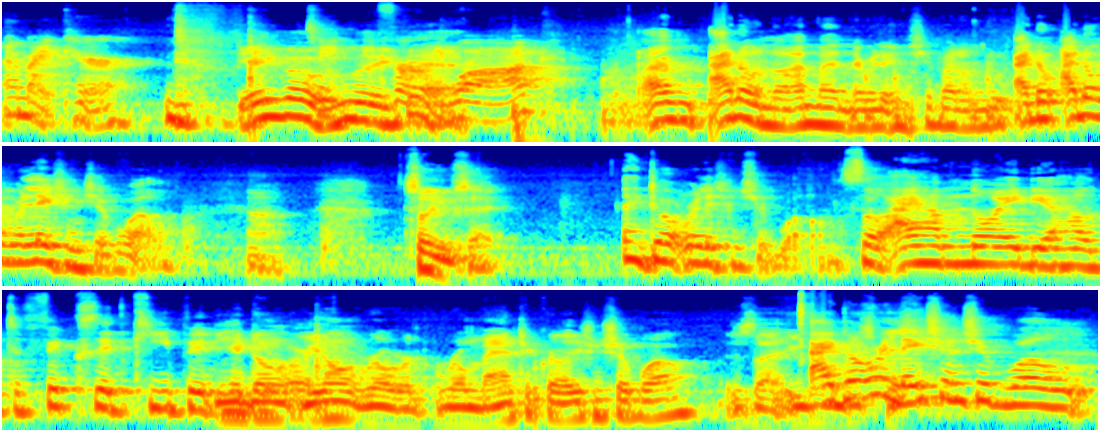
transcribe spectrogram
I might care. There you go. Take I'm me like, for a walk. I'm. I don't know. I'm not in a relationship. I don't do. I don't. I don't relationship well. So you say I don't relationship well. So I have no idea how to fix it, keep it. you don't. work. You don't ro- romantic relationship well. Is that you? I don't just- relationship well.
